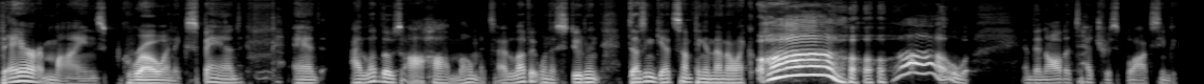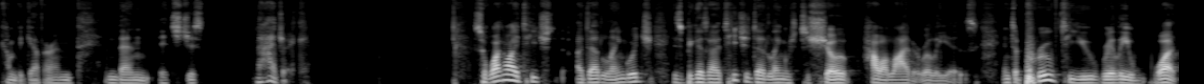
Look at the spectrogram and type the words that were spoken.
their minds grow and expand. And I love those aha moments. I love it when a student doesn't get something and then they're like, oh, oh. and then all the Tetris blocks seem to come together and, and then it's just magic. So why do I teach a dead language? Is because I teach a dead language to show how alive it really is and to prove to you really what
